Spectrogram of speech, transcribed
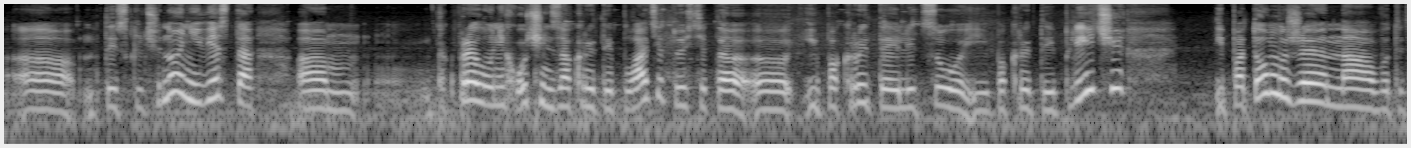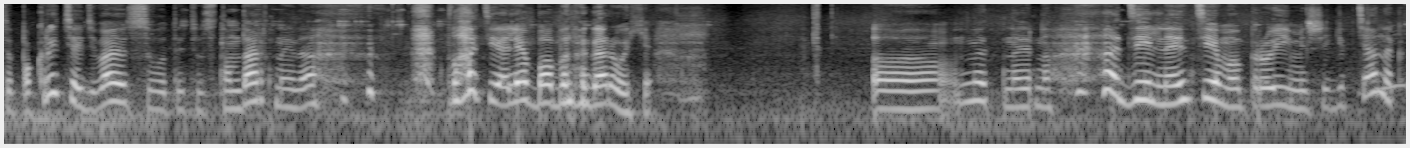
это исключено. Невеста как правило, у них очень закрытые платья, то есть это э, и покрытое лицо, и покрытые плечи. И потом уже на вот это покрытие одеваются вот эти вот стандартные, да, платья а баба на горохе. Э, ну, это, наверное, отдельная тема про имидж египтянок.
